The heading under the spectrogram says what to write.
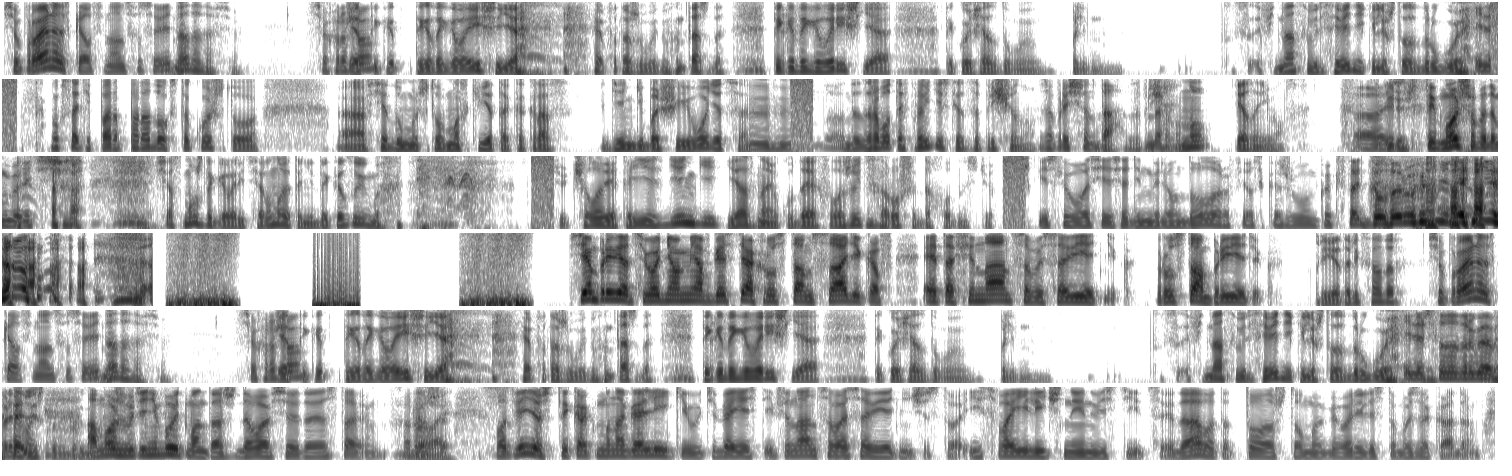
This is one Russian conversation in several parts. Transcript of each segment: Все правильно я сказал, финансовый советник? Да-да-да, все. Все хорошо? ты, ты когда говоришь, я... Потому что будет монтаж, да. Ты когда говоришь, я такой сейчас думаю, блин, финансовый советник или что-то другое. Или- Ну, кстати, пар- парадокс такой, что а, все думают, что в Москве-то как раз деньги большие водятся. Д- Работая в правительстве, это запрещено. Запрещено. Да, запрещено. Ну, я занимался. А, теперь. Ты можешь об этом говорить сейчас? Сейчас можно говорить, все равно это недоказуемо. У человека есть деньги, я знаю, куда их вложить с хорошей доходностью. Если у вас есть 1 миллион долларов, я скажу вам, как стать долларовым миллионером. Всем привет! Сегодня у меня в гостях Рустам Садиков. Это финансовый советник. Рустам, приветик. Привет, Александр. Все правильно я сказал, финансовый советник? Да-да-да, все. Все хорошо? Ты, ты когда говоришь, я... Потому что будет монтаж, да. Ты когда говоришь, я такой сейчас думаю, блин, финансовый советник или что-то другое? Или что-то другое Да, А может быть и не будет монтаж? Давай все это и оставим. Давай. Вот видишь, ты как многоликий, у тебя есть и финансовое советничество, и свои личные инвестиции, да, вот это то, что мы говорили с тобой за кадром.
